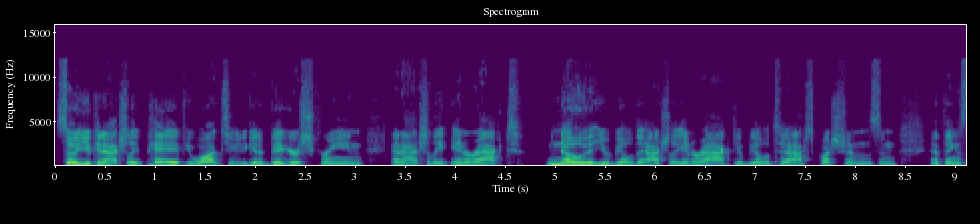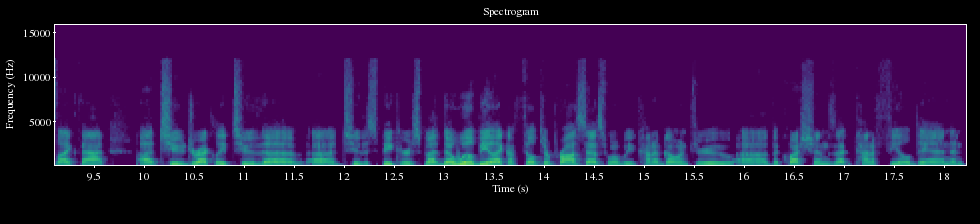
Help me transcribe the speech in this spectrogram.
so you can actually pay if you want to to get a bigger screen and actually interact know that you'll be able to actually interact. You'll be able to ask questions and and things like that uh, to directly to the uh, to the speakers. But there will be like a filter process where we kind of going through uh, the questions that kind of field in. And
